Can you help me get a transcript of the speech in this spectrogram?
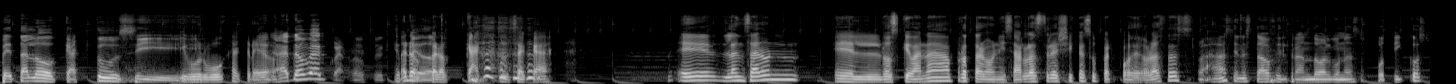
pétalo, cactus y. Y Burbuja, creo. Ah, no me acuerdo. pero ¿Qué Bueno, pedo? pero cactus acá. Eh, lanzaron el- los que van a protagonizar las tres chicas superpoderosas. Ajá, se han estado filtrando algunos poticos.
